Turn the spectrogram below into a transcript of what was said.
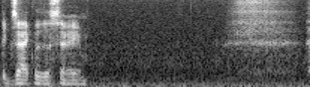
exactly the same.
